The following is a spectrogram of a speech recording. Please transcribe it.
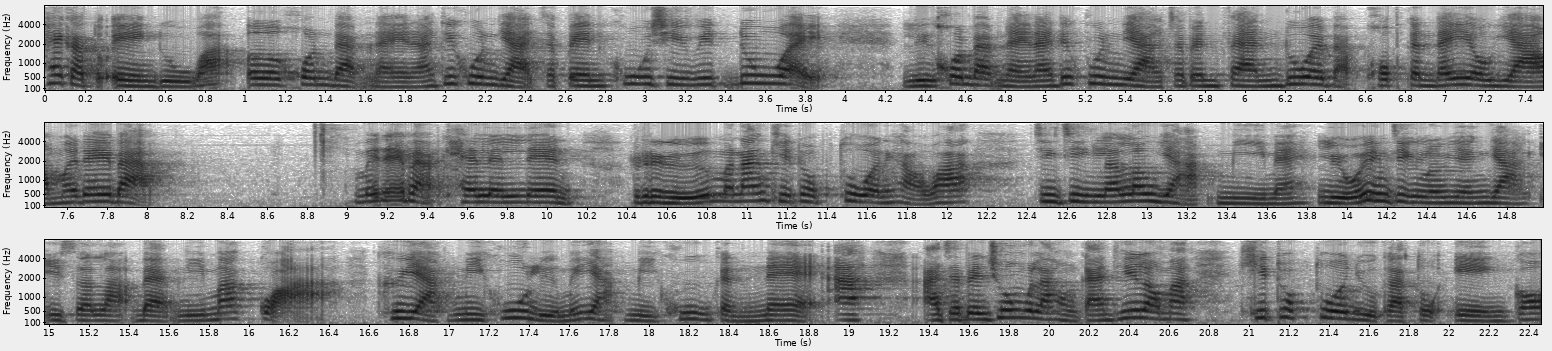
ให้กับตัวเองดูว่าเออคนแบบไหนนะที่คุณอยากจะเป็นคู่ชีวิตด้วย หรือคนแบบไหนนะที่คุณอยากจะเป็นแฟนด้วยแบบคบกันได้ยาวๆไม่ได้แบบ ไม่ได้แบบแค่เล่นๆหรือมานั่งคิดทบทวนค่ะว่า จริง ๆ แล้วเราอยากมีไหมหรือว่าจริง ๆ เรายังอยากอิสระแบบนี้มากกว่า คืออยากมีคู่หรือไม่อยากมีคู่กันแน่อะอาจจะเป็นช่วงเวลาของการที่เรามาคิดทบทวนอยู่กับตัวเองก็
